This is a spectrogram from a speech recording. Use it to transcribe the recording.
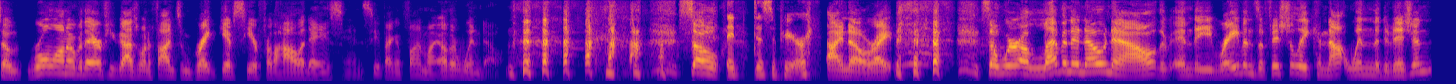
So roll on over there if you guys want to find some great gifts here for the holidays and see if I can find my other window. so it disappear. I know, right? so we're 11 and 0 now and the Ravens officially cannot win the division.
